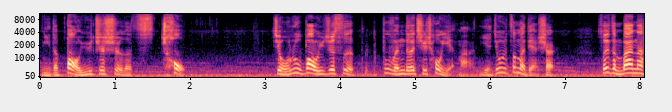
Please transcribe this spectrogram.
你的鲍鱼之肆的臭。久入鲍鱼之肆，不闻得其臭也嘛，也就是这么点事儿。所以怎么办呢？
